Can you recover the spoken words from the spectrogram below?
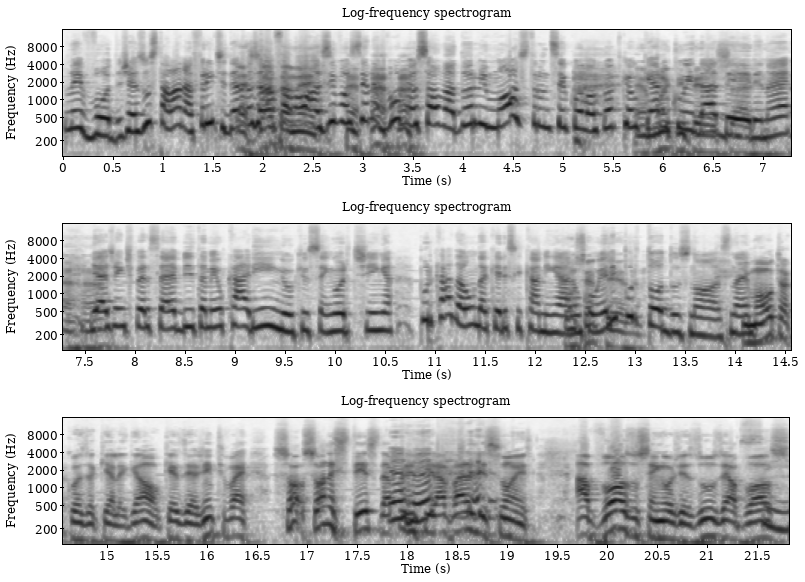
levou? Jesus está lá na frente dela, mas ela fala: oh, Se você levou meu Salvador, me mostra onde você colocou, porque eu é quero cuidar dele, né? Uhum. E a gente percebe também o carinho que o Senhor tinha por cada um daqueles que caminharam com, com ele e por todos nós, né? E uma outra coisa que é legal, quer dizer, a gente vai. Só, só nesse texto dá para uhum. tirar várias lições. A voz do Senhor Jesus é a voz.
